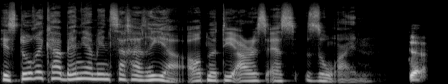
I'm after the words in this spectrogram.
Historiker Benjamin Zacharia ordnet die RSS so ein. Der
